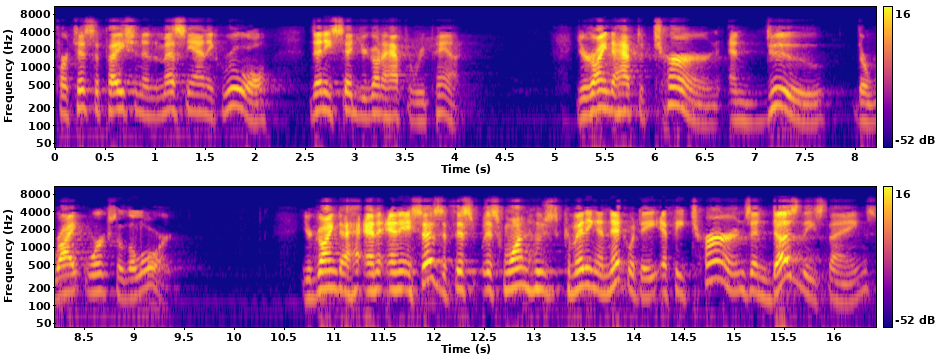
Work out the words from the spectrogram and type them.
participation in the messianic rule. Then he said, You're going to have to repent. You're going to have to turn and do the right works of the Lord. You're going to, ha- and, and he says, if this, this one who's committing iniquity, if he turns and does these things,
